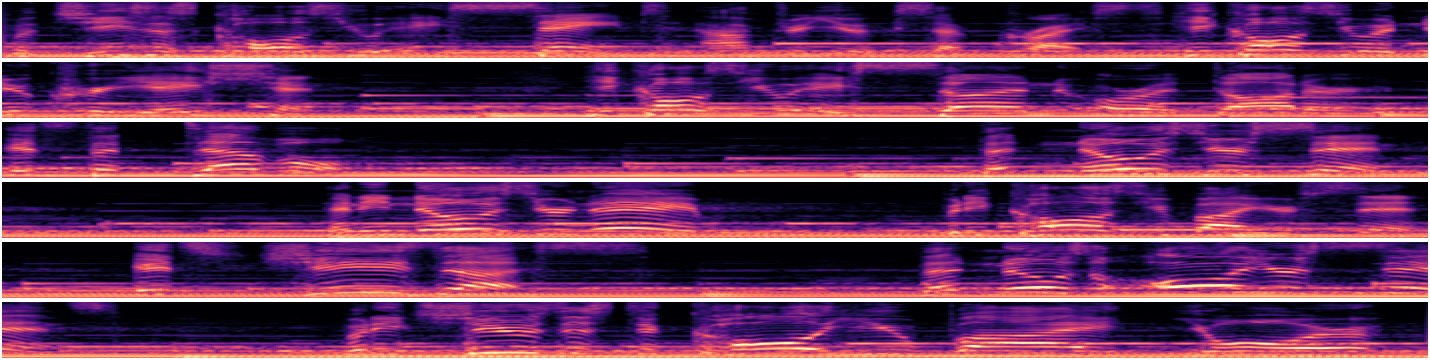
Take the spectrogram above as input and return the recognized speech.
But Jesus calls you a saint after you accept Christ. He calls you a new creation. He calls you a son or a daughter. It's the devil that knows your sin and he knows your name, but he calls you by your sin. It's Jesus that knows all your sins, but he chooses to call you by your.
